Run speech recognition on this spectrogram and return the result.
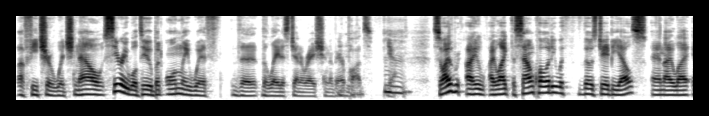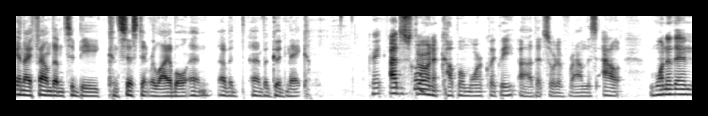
A feature which now Siri will do, but only with the, the latest generation of mm-hmm. AirPods. Hmm. Yeah. So I, I, I like the sound quality with those JBLs, and I like and I found them to be consistent, reliable, and of a of a good make. Great. I'll just throw in a couple more quickly uh, that sort of round this out. One of them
